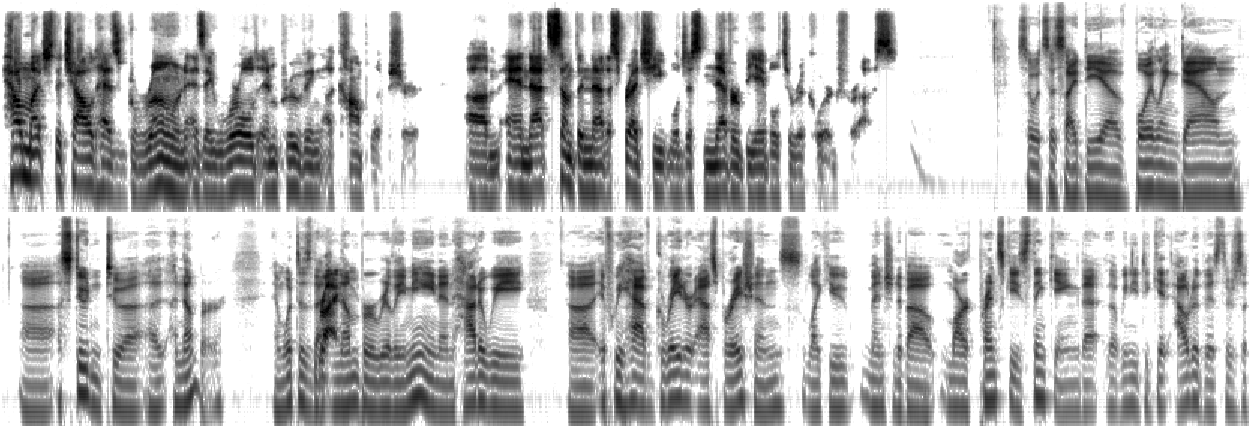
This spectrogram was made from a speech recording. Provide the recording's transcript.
how much the child has grown as a world improving accomplisher. Um, and that's something that a spreadsheet will just never be able to record for us. So it's this idea of boiling down uh, a student to a, a, number. And what does that right. number really mean? And how do we uh, if we have greater aspirations, like you mentioned about Marc Prensky's thinking that, that we need to get out of this, there's a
